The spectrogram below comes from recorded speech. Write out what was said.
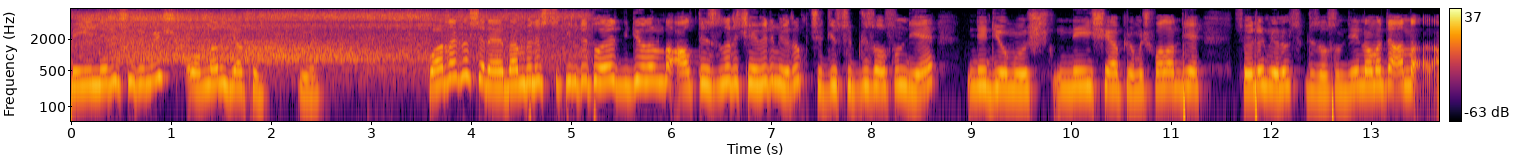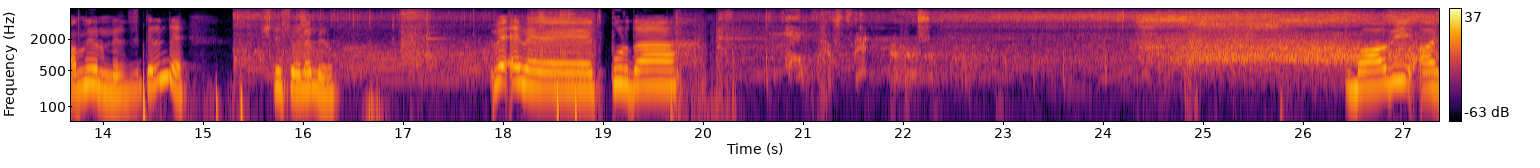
Beyinleri çürümüş onları yakın diyor. Bu arada arkadaşlar ben böyle Skibidi tuvalet videolarında alt yazıları çevirmiyorum. Çünkü sürpriz olsun diye ne diyormuş, ne iş yapıyormuş falan diye söylemiyorum sürpriz olsun diye. Normalde anla- anlıyorum ne dediklerini de işte söylemiyorum. Ve evet burada mavi ay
